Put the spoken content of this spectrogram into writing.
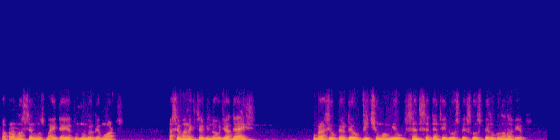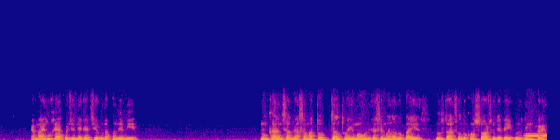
Só para nós termos uma ideia do número de mortos, a semana que terminou, dia 10, o Brasil perdeu 21.172 pessoas pelo coronavírus. É mais um recorde negativo da pandemia. Nunca antes a doença matou tanto em uma única semana no país. Os dados são do consórcio de veículos de imprensa.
